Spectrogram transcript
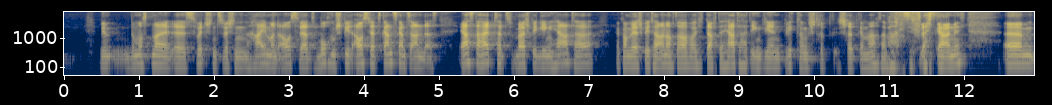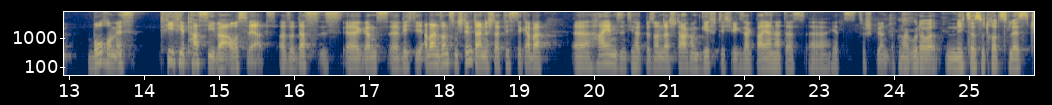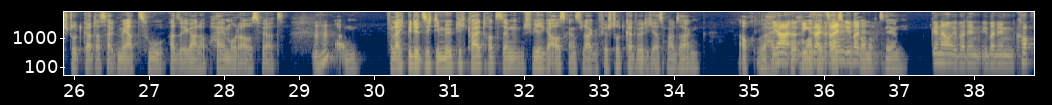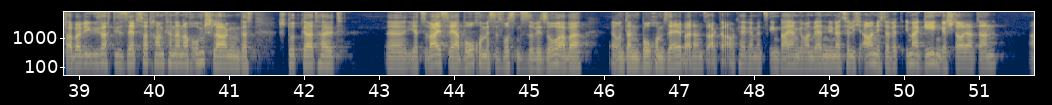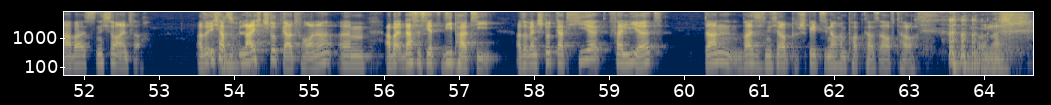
wir, du musst mal äh, switchen zwischen Heim und Auswärts. Bochum spielt auswärts ganz, ganz anders. Erste Halbzeit zum Beispiel gegen Hertha, da kommen wir ja später auch noch drauf, aber ich dachte, Hertha hat irgendwie einen Entwicklungsschritt Schritt gemacht, aber haben sie vielleicht gar nicht. Ähm, Bochum ist viel, viel passiver auswärts. Also das ist äh, ganz äh, wichtig. Aber ansonsten stimmt deine Statistik, aber äh, heim sind die halt besonders stark und giftig. Wie gesagt, Bayern hat das äh, jetzt zu spüren bekommen. Na gut, aber nichtsdestotrotz lässt Stuttgart das halt mehr zu. Also egal ob heim oder auswärts. Mhm. Ähm, vielleicht bietet sich die Möglichkeit, trotzdem schwierige Ausgangslage für Stuttgart, würde ich erstmal sagen. Auch halt ja, wie gesagt, rein über den, Genau, über den, über den Kopf. Aber wie gesagt, dieses Selbstvertrauen kann dann auch umschlagen, dass Stuttgart halt äh, jetzt weiß, wer Bochum ist, das wussten sie sowieso, aber äh, und dann Bochum selber dann sagt, ah, okay, wir haben jetzt gegen Bayern gewonnen, werden die natürlich auch nicht. Da wird immer gegengesteuert dann, aber es ist nicht so einfach. Also ich habe also, leicht Stuttgart vorne, ähm, aber das ist jetzt die Partie. Also wenn Stuttgart hier verliert, dann weiß ich nicht, ob Spezi noch im Podcast auftaucht. oh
